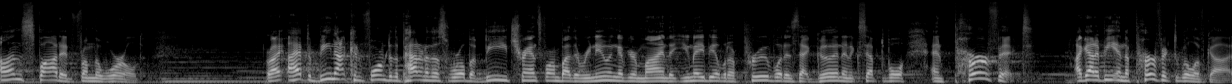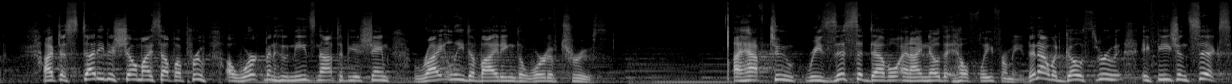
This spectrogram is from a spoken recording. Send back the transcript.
unspotted from the world. Right? I have to be not conformed to the pattern of this world, but be transformed by the renewing of your mind that you may be able to prove what is that good and acceptable and perfect. I got to be in the perfect will of God. I have to study to show myself approved, a workman who needs not to be ashamed, rightly dividing the word of truth. I have to resist the devil and I know that he'll flee from me. Then I would go through Ephesians 6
